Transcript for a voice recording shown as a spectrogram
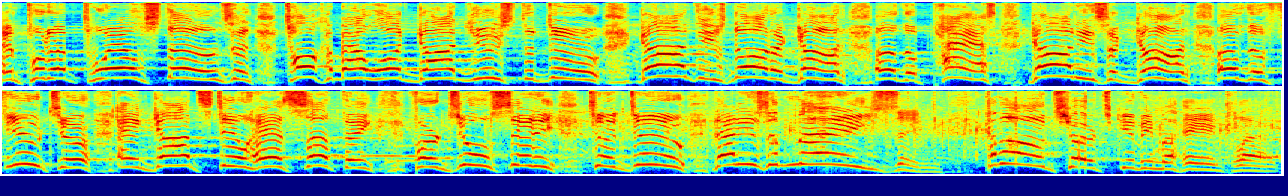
and put up 12 stones and talk about what God used to do. God is is not a God of the past, God is a God of the future, and God still has something for Jewel City to do. That is amazing. Come on, church, give him a hand clap.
